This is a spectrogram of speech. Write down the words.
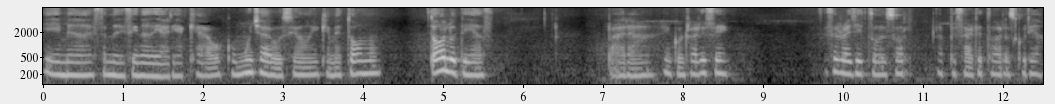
Y me da esta medicina diaria que hago con mucha devoción y que me tomo todos los días para encontrar ese, ese rayito de sol a pesar de toda la oscuridad.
